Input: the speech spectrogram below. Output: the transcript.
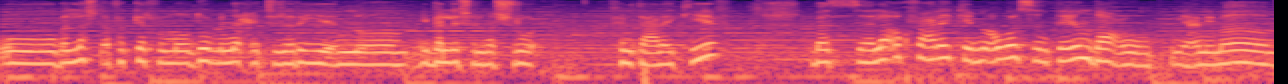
وبلشت أفكر في الموضوع من ناحية تجارية إنه يبلش المشروع. فهمت علي كيف؟ بس لا أخفى عليك إنه أول سنتين ضاعوا. يعني ما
